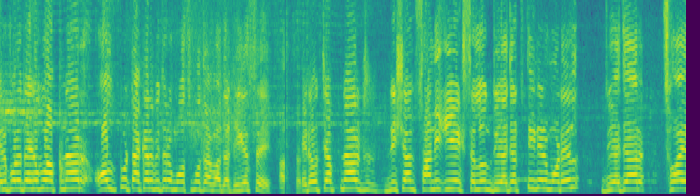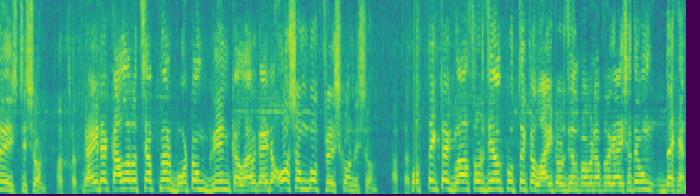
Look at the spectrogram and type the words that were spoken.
এরপরে দেখাবো আপনার অল্প টাকার ভিতরে মচমচা বাজার ঠিক আছে? আচ্ছা। এটা হচ্ছে আপনার নিশান সানি ই এক্সেলুন দুই হাজার তিনের মডেল দুই হাজার ছয় রেজিস্ট্রেশন আচ্ছা আচ্ছা। গাড়িটা কালার হচ্ছে আপনার বটম গ্রিন কালার গাড়িটা অসম্ভব ফ্রেশ কন্ডিশন আচ্ছা। প্রত্যেকটা গ্লাস অরিজিনাল প্রত্যেকটা লাইট অরিজিনাল পাবেন আপনার গাড়ির সাথে এবং দেখেন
